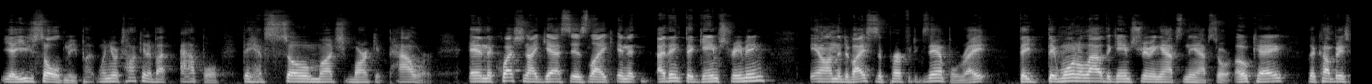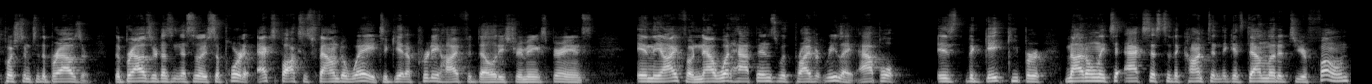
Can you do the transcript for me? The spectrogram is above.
yeah, you sold me. But when you're talking about Apple, they have so much market power. And the question, I guess, is like, and it, I think the game streaming on the device is a perfect example, right? They, they won't allow the game streaming apps in the App Store. Okay, the companies push them to the browser. The browser doesn't necessarily support it. Xbox has found a way to get a pretty high fidelity streaming experience in the iPhone. Now, what happens with Private Relay? Apple is the gatekeeper not only to access to the content that gets downloaded to your phone,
